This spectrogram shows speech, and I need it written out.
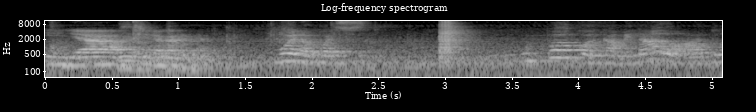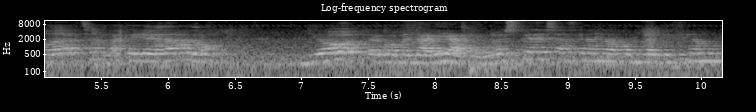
y ya seguir la carrera? Bueno, pues un poco encaminado a toda la charla que yo he dado, yo recomendaría que no esperes a hacer en la competición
